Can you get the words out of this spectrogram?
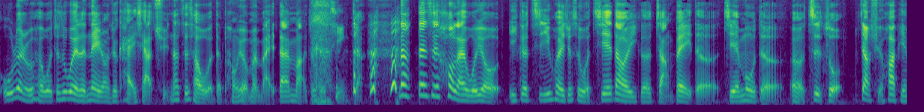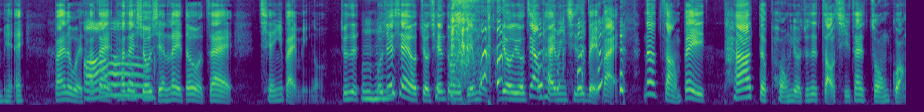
无论如何，我就是为了内容就开下去。那至少我的朋友们买单嘛，就会听这样。那但是后来我有一个机会，就是我接到一个长辈的节目的呃制作，叫雪花翩翩。哎，by the way，他在、哦他在休闲类都有在前一百名哦。就是我觉得现在有九千多个节目，有有这样排名，其实北拜。那长辈他的朋友，就是早期在中广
